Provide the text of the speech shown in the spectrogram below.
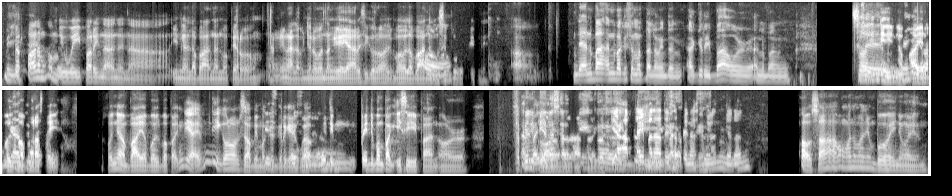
May, Pero alam ko may way pa rin na ano na yun nga labanan mo pero tangina alam niyo naman nangyayari siguro halimbawa labanan mo Oo. si Putin eh. Oo. hindi, ano ba, ano ba gusto mo talongin doon? Agree ba or ano bang So Kasi hindi yun viable ba para sa kunya viable ba pa? Hindi ah, hindi ko naman sabi mag-agree yes, Well, oo. pwede, pwede bang pag-isipan or Sa Pilipinas, tingin talaga. ko, i-apply ba natin sa Pinas yun. yun? Ganon? oh sa kung ano man yung buhay nyo ngayon.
